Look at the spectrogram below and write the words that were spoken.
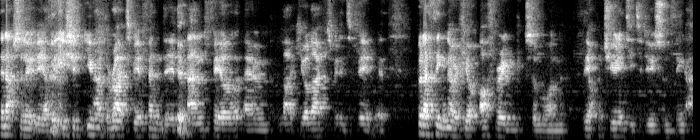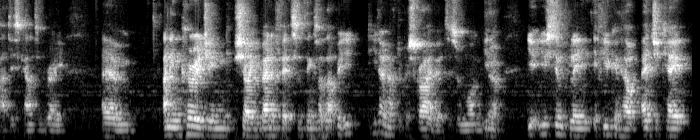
then absolutely, I think you should. You have the right to be offended and feel um, like your life has been interfered with. But I think no, if you're offering someone the opportunity to do something at a discounted rate, um, and encouraging showing benefits and things like that. But you, you don't have to prescribe it to someone. You know, you, you simply, if you can help educate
